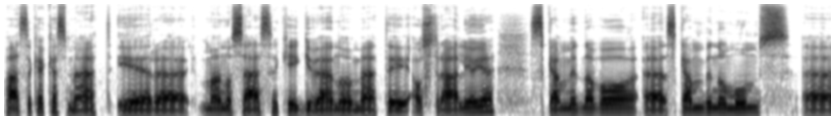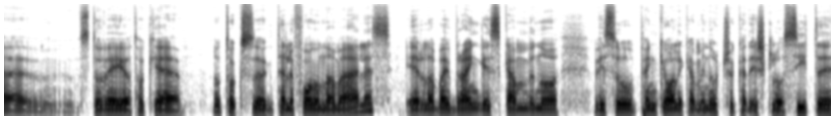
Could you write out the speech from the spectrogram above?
pasaką kasmet ir mano sesė, kai gyveno metai Australijoje, skambinavo, skambino mums, stovėjo tokia nu, toks telefono namelis ir labai brangiai skambino visų 15 minučių, kad išklausyti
